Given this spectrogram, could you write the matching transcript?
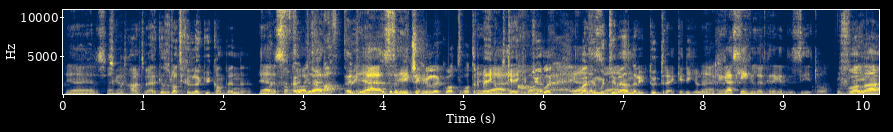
Ja, ja, dat is Dus je moet hard werken zodat geluk je kan vinden. Ja, dat is soms voilà. een beetje Ja, is er een zeker. beetje geluk wat, wat erbij Ja, komt kijken, tuurlijk. Ja, maar je moet je wel naar je toe trekken, die geluk. Ja, je gaat geen geluk krijgen in de zetel. Voilà.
